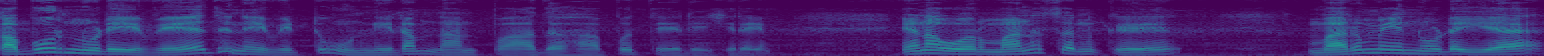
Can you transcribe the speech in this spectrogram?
கபூர்னுடைய வேதனை விட்டு உன்னிடம் நான் பாதுகாப்பு தேடுகிறேன். ஏன்னா ஒரு மனுஷனுக்கு மறுமையினுடைய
